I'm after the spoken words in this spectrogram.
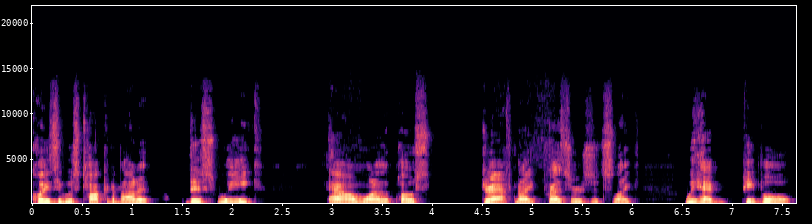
Kwesi was talking about it this week on one of the post draft night pressers. It's like we had people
